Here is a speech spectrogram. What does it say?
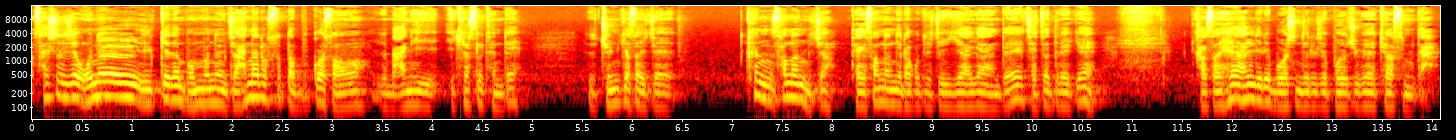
사실 이제 오늘 읽게 된 본문은 이제 하나로서 다 묶어서 많이 익혔을 텐데 주님께서 이제 큰 선언이죠 대선언이라고도 이제 이야기하는데 제자들에게 가서 해야 할 일이 무엇인지를 이제 보여주게 되었습니다.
